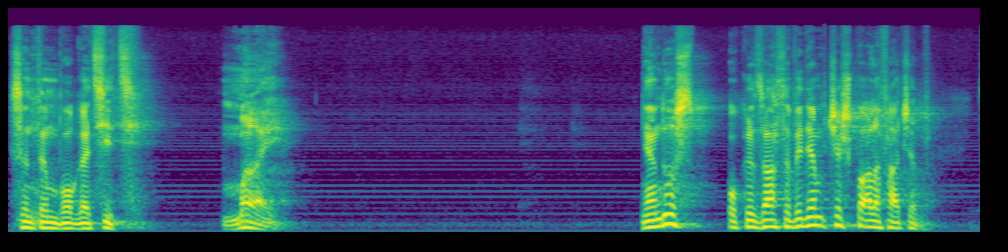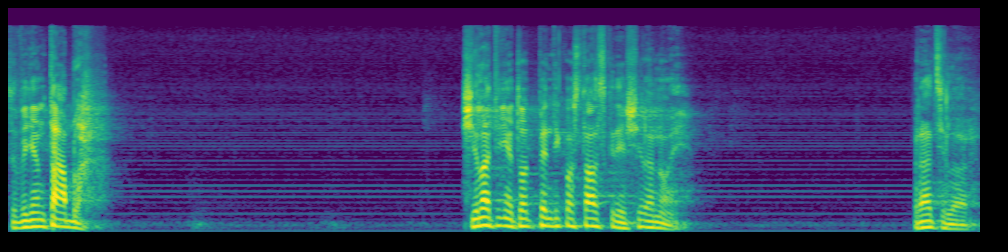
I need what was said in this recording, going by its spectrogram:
sunt îmbogățiți. Măi! Ne-am dus o câțiva să vedem ce școală facem. Să vedem tabla. Și la tine tot Pentecostal scrie și la noi. Fraților,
